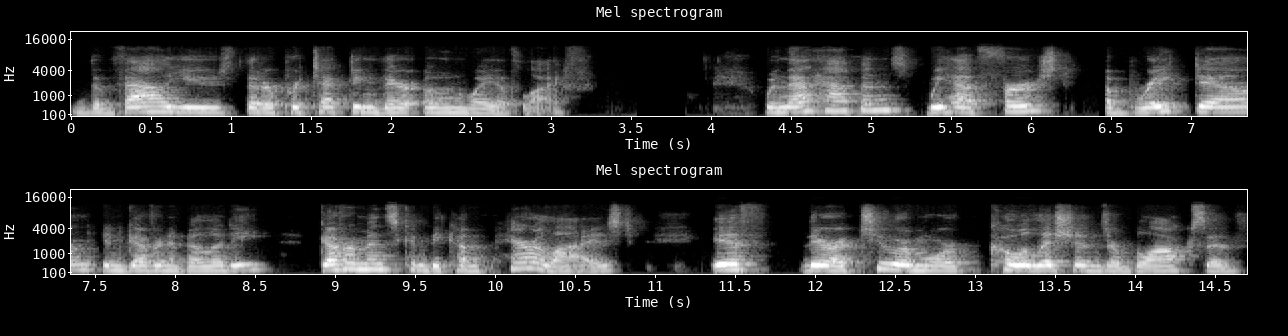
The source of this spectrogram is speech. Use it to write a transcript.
the values that are protecting their own way of life. When that happens, we have first a breakdown in governability. Governments can become paralyzed if there are two or more coalitions or blocks of,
